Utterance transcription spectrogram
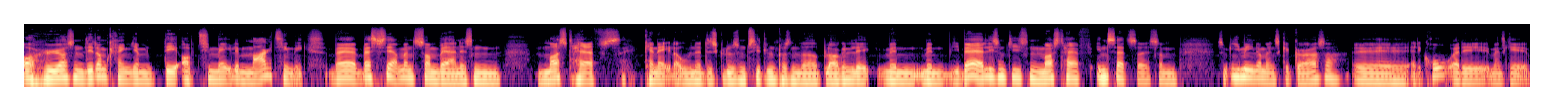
at høre sådan lidt omkring jamen, det optimale marketingmix. Hvad, hvad ser man som værende sådan must-haves-kanaler, uden at det skal lyde som titlen på sådan noget blogindlæg, men, men hvad er ligesom de sådan must-have-indsatser, som, som I mener, man skal gøre sig? Øh, er det kro? Er det, man skal øh,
